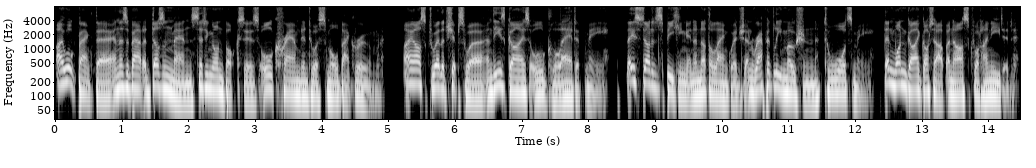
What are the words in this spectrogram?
I walk back there, and there's about a dozen men sitting on boxes, all crammed into a small back room. I asked where the chips were, and these guys all glared at me. They started speaking in another language and rapidly motioned towards me. Then one guy got up and asked what I needed.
